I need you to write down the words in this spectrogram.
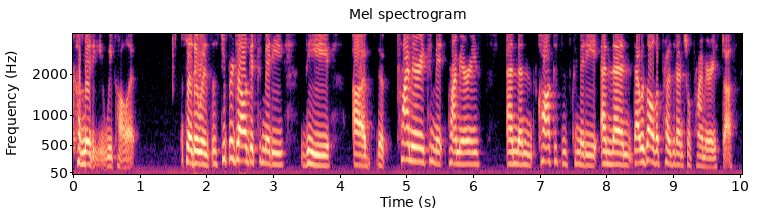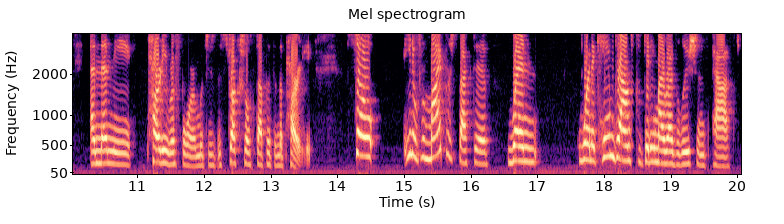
committee, we call it, so there was a super delegate committee, the uh, the primary committee primaries, and then caucuses committee, and then that was all the presidential primary stuff, and then the party reform, which is the structural stuff within the party. So, you know, from my perspective, when when it came down to getting my resolutions passed,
